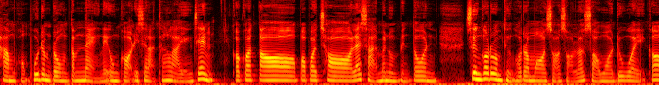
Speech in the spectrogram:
ธรรมของผู้ดำรงตำแหน่งในองค์กรอิสระทั้งหลายอย่างเช่น กกต ปปช และศาลรัฐธรรมนูญเป็นต้น ซึ่งก็รวมถึงครมสสและสว ด้วย ก็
